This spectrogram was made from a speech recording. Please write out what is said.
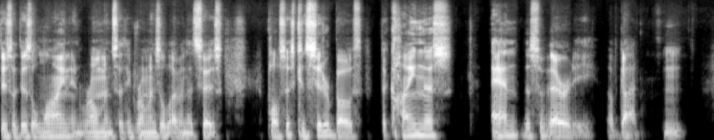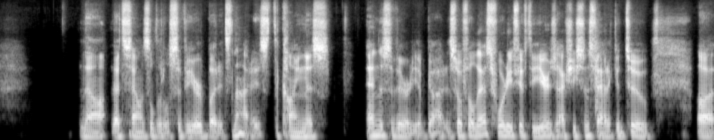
there's a, there's a line in Romans, I think Romans 11, that says, Paul says, consider both the kindness and the severity of God. Mm. Now, that sounds a little severe, but it's not. It's the kindness and the severity of God. And so, for the last 40 or 50 years, actually, since Vatican II, uh,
